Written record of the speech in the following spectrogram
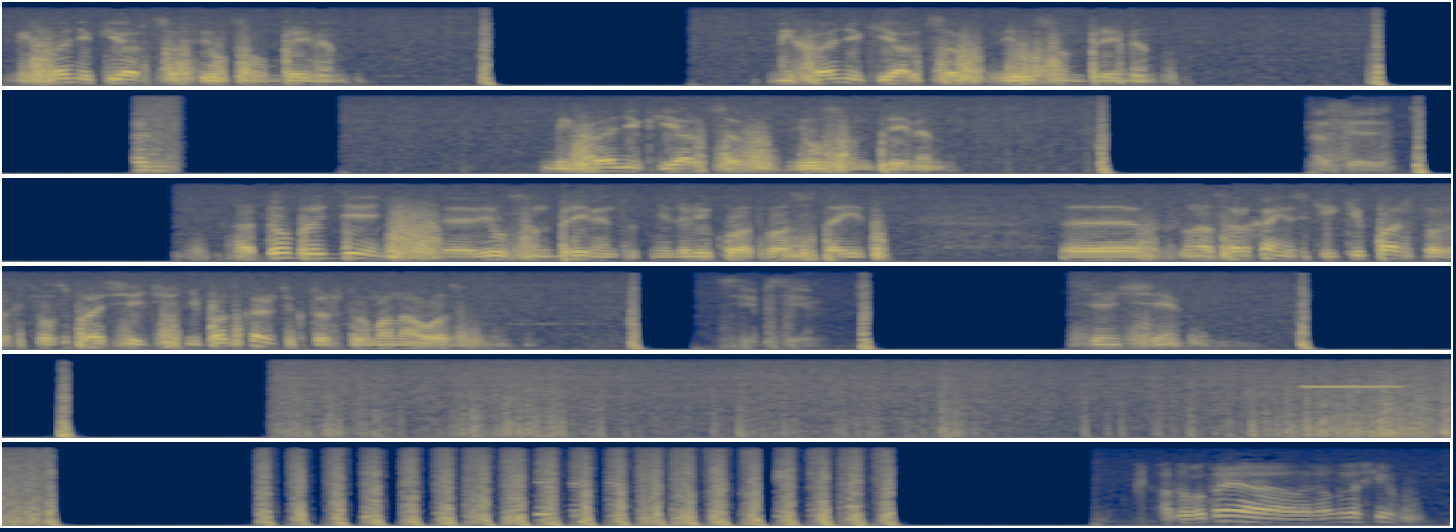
Механик Ярцев, Вилсон, Бремен. Механик Ярцев, Вилсон, Бремен. Механик Ярцев, Вилсон, Бремен. На связи. Добрый день, Вилсон Бремен, тут недалеко от вас стоит. Э, у нас архангельский экипаж тоже. Хотел спросить, не подскажете, кто штурмана у вас? 7-7. 7-7. Dorothea, de Helder Rescue.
